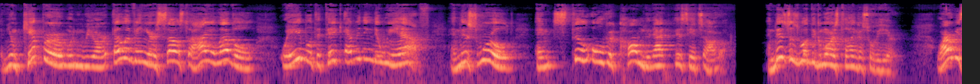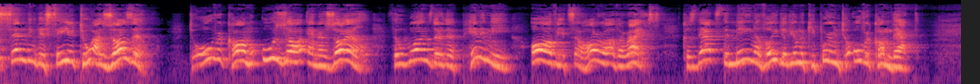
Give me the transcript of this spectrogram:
In Yom Kippur, when we are elevating ourselves to a higher level, we're able to take everything that we have in this world and still overcome that this Yitzhara. And this is what the Gemara is telling us over here. Why are we sending the Seir to Azazel? To overcome Uzzah and Azazel, the ones that are the epitome of Yitzhara of Arias. Because that's the main avoid of Yom Kippur, and to overcome that.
